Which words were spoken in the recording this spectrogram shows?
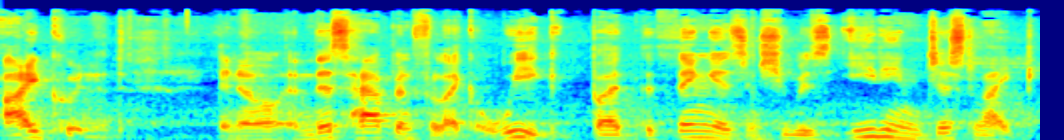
I couldn't you know and this happened for like a week. But the thing is, and she was eating just like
